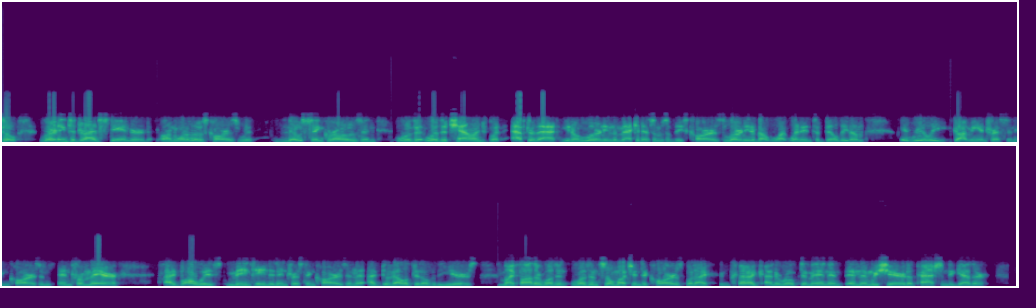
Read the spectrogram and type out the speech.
so, learning to drive standard on one of those cars with no synchros and was a, was a challenge. But after that, you know, learning the mechanisms of these cars, learning about what went into building them, it really got me interested in cars. And and from there, I've always maintained an interest in cars, and I've developed it over the years. My father wasn't wasn't so much into cars, but I, I kind of roped him in, and and then we shared a passion together.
